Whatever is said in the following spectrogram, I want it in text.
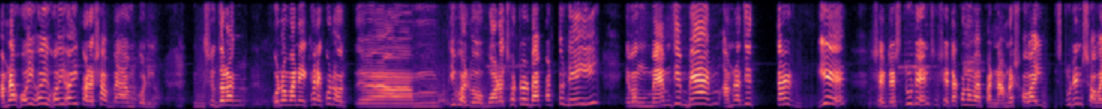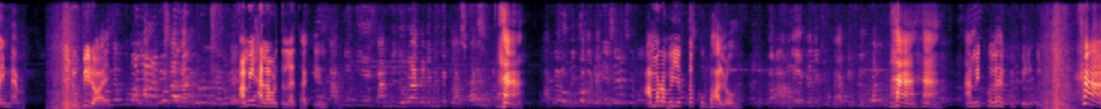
আমরা হই হই হই হই করে সব ব্যায়াম করি। সুতরাং কোনো মানে এখানে কোনো কি বলব বড় ছোটর ব্যাপার তো নেই। এবং ম্যাম যে ম্যাম আমরা যে তার ইয়ে সেটা স্টুডেন্ট সেটা কোনো ব্যাপার না। আমরা সবাই স্টুডেন্ট সবাই ম্যাম রুবি রয়। আমি হেলাবরতলায় থাকি। হ্যাঁ। আমার অভিযোগটা খুব ভালো। হ্যাঁ হ্যাঁ। আমি খুব হ্যাপি ফিল করি। হ্যাঁ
